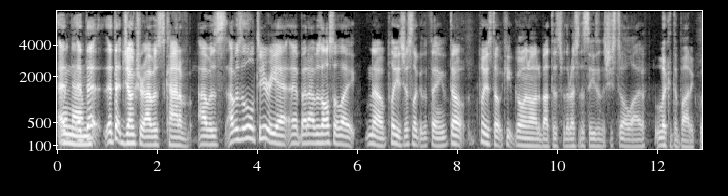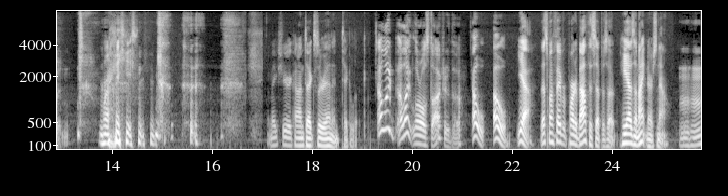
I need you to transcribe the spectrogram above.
at, when at um, that at that juncture, I was kind of I was I was a little teary at, at, but I was also like, no, please just look at the thing. Don't please don't keep going on about this for the rest of the season that she's still alive. Look at the body, Quentin. Right. Make sure your contacts are in and take a look. I like I like Laurel's doctor though. Oh, oh, yeah. That's my favorite part about this episode. He has a night nurse now. Mm-hmm.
